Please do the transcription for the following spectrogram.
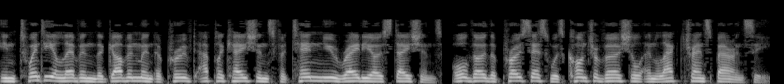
In 2011 the government approved applications for 10 new radio stations, although the process was controversial and lacked transparency.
